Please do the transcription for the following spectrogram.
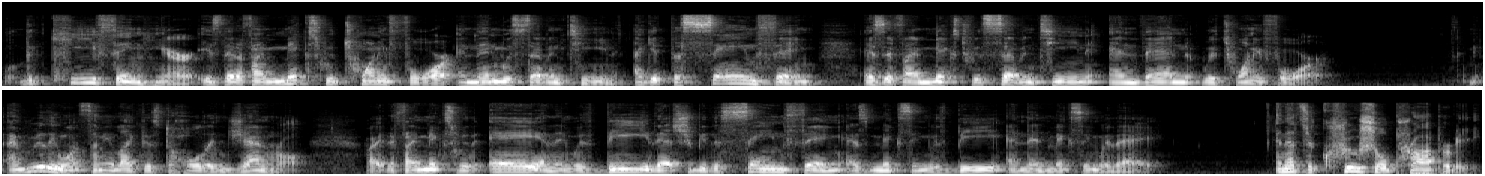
Well, the key thing here is that if I mix with 24 and then with 17, I get the same thing as if I mixed with 17 and then with 24. I really want something like this to hold in general. Right? If I mix with A and then with B, that should be the same thing as mixing with B and then mixing with A. And that's a crucial property.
